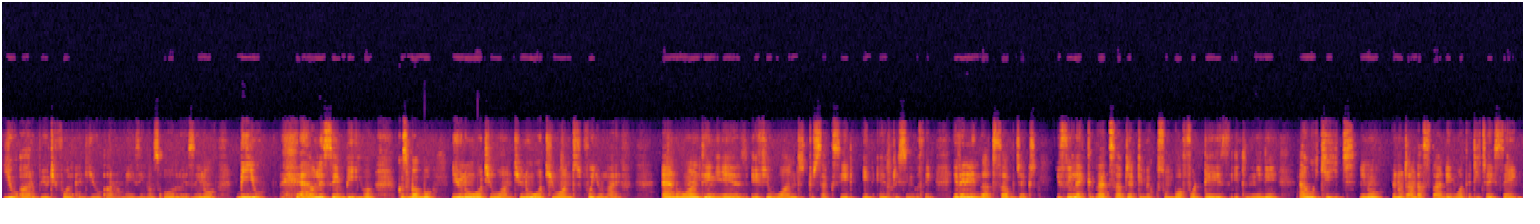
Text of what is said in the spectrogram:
You are beautiful and you are amazing as always. You know, be you. I always say be you. Because Babu, you know what you want. You know what you want for your life. And one thing is, if you want to succeed in every single thing, even in that subject, you feel like that subject imekusumbua for days, it nini, I will get, you know, you're not understanding what the teacher is saying.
